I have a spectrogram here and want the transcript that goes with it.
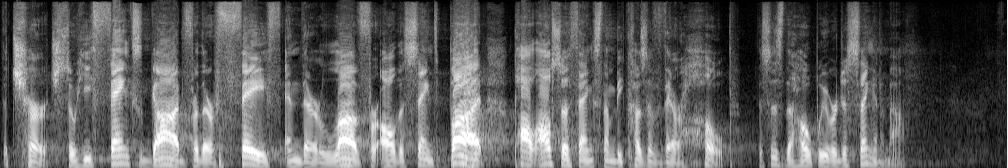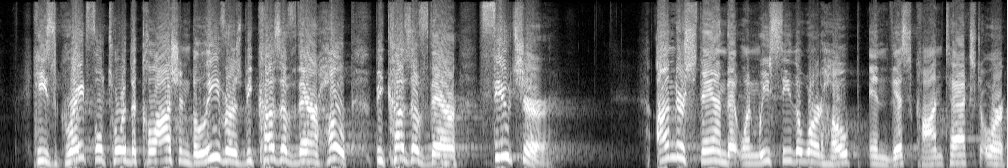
the church. So he thanks God for their faith and their love for all the saints. But Paul also thanks them because of their hope. This is the hope we were just singing about. He's grateful toward the Colossian believers because of their hope, because of their future. Understand that when we see the word hope in this context, or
